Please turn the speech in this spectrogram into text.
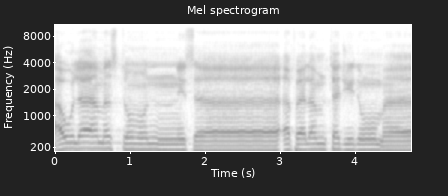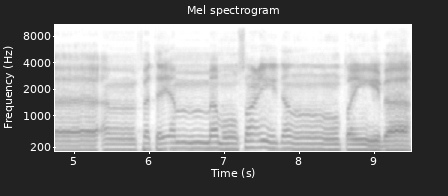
أو لامستم النساء فلم تجدوا ماء فتيمموا صعيدا طيبا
